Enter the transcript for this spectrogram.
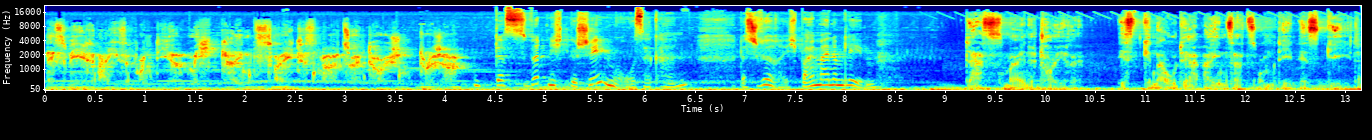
Es wäre weise von dir, mich kein zweites Mal zu enttäuschen, Trisha. Das wird nicht geschehen, großer Khan. Das schwöre ich bei meinem Leben. Das, meine Teure, ist genau der Einsatz, um den es geht.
